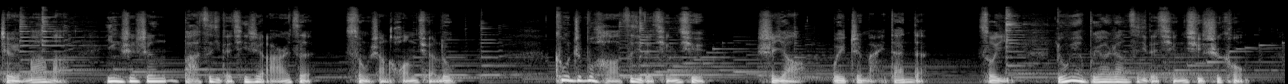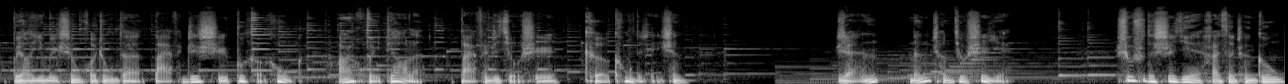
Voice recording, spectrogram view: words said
这位妈妈硬生生把自己的亲生儿子送上了黄泉路。控制不好自己的情绪。是要为之买单的，所以永远不要让自己的情绪失控，不要因为生活中的百分之十不可控而毁掉了百分之九十可控的人生。忍能成就事业，叔叔的事业还算成功，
